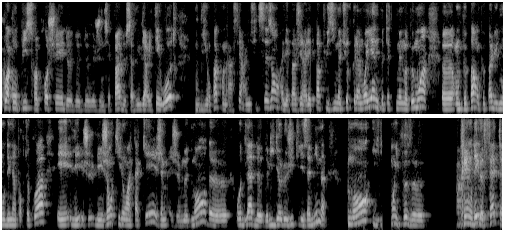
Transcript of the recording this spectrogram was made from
quoi qu'on puisse reprocher de, je ne sais pas, de sa vulgarité ou autre, N'oublions pas qu'on a affaire à une fille de 16 ans. Elle n'est pas, pas plus immature que la moyenne, peut-être même un peu moins. Euh, on ne peut pas, on peut lui demander n'importe quoi. Et les, gens qui l'ont attaqué, je, me demande, euh, au-delà de, l'idéologie qui les anime, comment ils, comment ils peuvent euh, appréhender le fait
